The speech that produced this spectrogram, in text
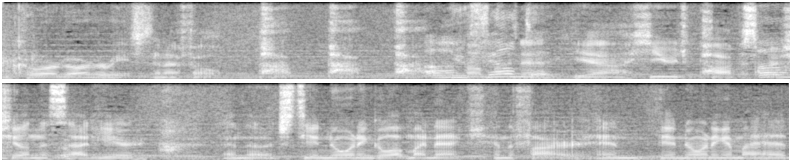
The Carotid arteries. and I felt pop, pop, pop. You felt it? Yeah, huge pop, especially on this side here, and uh, just the anointing go up my neck and the fire and the anointing in my head.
